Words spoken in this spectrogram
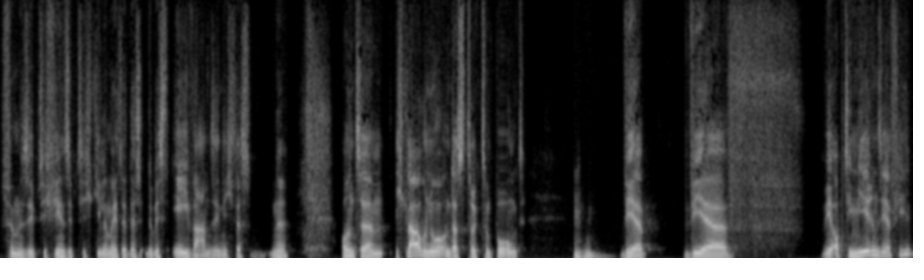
75, 74 Kilometer, das, du bist eh wahnsinnig. Das, ne? Und ähm, ich glaube nur, und das zurück zum Punkt, mhm. wir, wir, wir optimieren sehr viel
